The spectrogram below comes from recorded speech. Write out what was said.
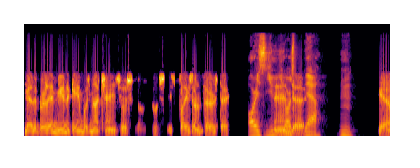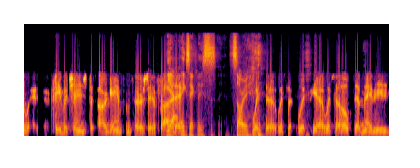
Yeah, the Berlin Munich game was not changed. It was, it, was, it plays on Thursday. Or is you? And, yours, uh, yeah. Mm. Yeah, FIBA changed our game from Thursday to Friday. Yeah, exactly. Sorry. with the with the with yeah with the hope that maybe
